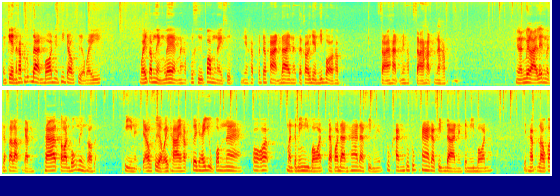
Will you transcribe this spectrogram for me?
สังเกตนะครับทุกด่านบอสเนี่ยพี่จะเอาเสือไว้ ไว้ตำแหน่งแรกนะครับ ก็คือป้อมไหนสุดเนี่ยครับก็จะผ่านได้นะแต่ก็อย่างที่บอกครับ สาหัสไหมครับ สาหัสนะครับดังนั้นเวลาเล่นมันจะสลับกัน ถ้าตอนพวกหนึ่งสองสี่เนี่ยจะเอาเสือไว้ท้ายครับ เพื่อจะให้อยู่ป้อมหน้า เพราะว่ามันจะไม่มีบอสแต่พอด่านห้าด่านสิบเนี่ยทุกครั้งทุกๆห้ากับสิบด่านเนี่ยจะมีบอส นะเห็นครับ เราก็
